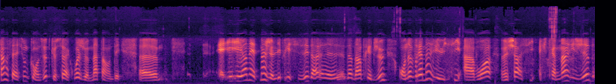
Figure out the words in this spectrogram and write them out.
sensations de conduite que ce à quoi je m'attendais. Euh, et, honnêtement, je l'ai précisé d'entrée de jeu, on a vraiment réussi à avoir un châssis extrêmement rigide,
